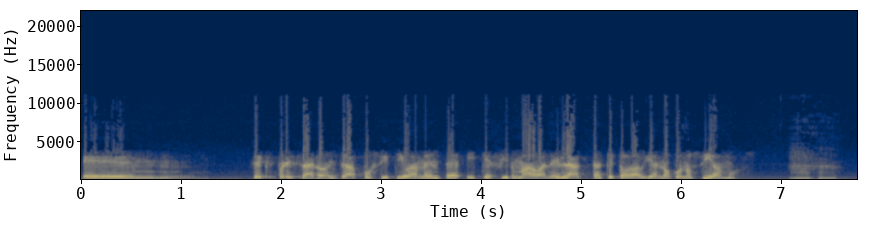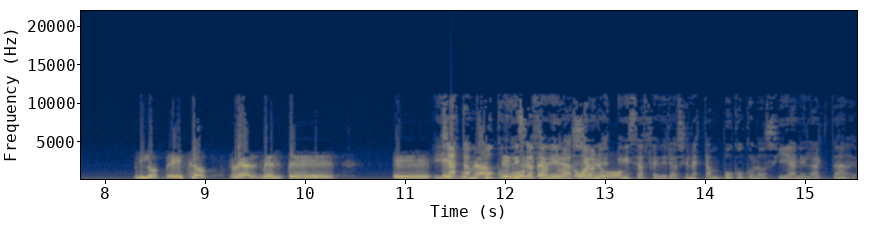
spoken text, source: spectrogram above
Eh, se expresaron ya positivamente y que firmaban el acta que todavía no conocíamos. Digo eso realmente eh, Ellas tampoco, esa federación, esas federaciones tampoco conocían el acta.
